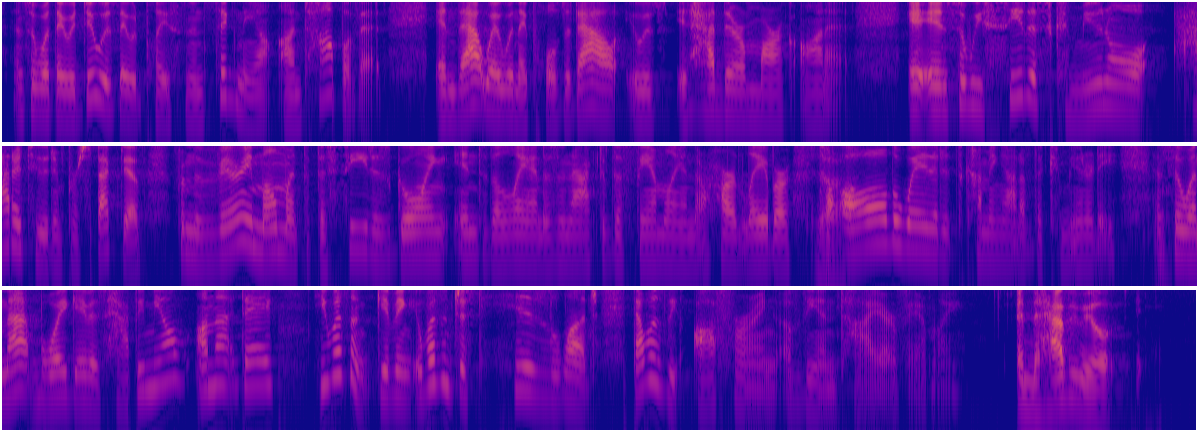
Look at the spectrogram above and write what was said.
And so what they would do is they would place an insignia on top of it, and that way, when they pulled it out, it was it had their mark on it. And, and so we see this communal attitude and perspective from the very moment that the seed is going into the land as an act of the family and their hard labor to all the way that it's coming out of the community. And so when that boy gave his happy meal on that day, he wasn't giving. It wasn't just his lunch. That was the offering of the entire family. And the Happy Meal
